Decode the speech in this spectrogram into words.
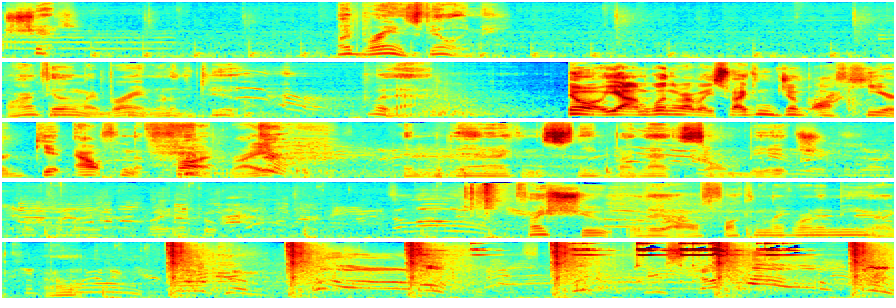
Shit. My brain is failing me. Or I'm failing my brain. One of the two. How about that? No, yeah, I'm going the right way. So I can jump off here, get out from the front, right? And then I can sneak by that son bitch. If I shoot, will they all fucking like run at me? Like, I don't... Okay.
